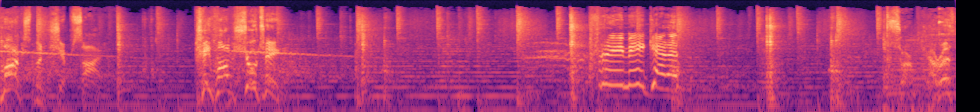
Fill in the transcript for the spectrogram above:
marksmanship, sire! Keep on shooting! Free me, Gareth! Sir Gareth?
